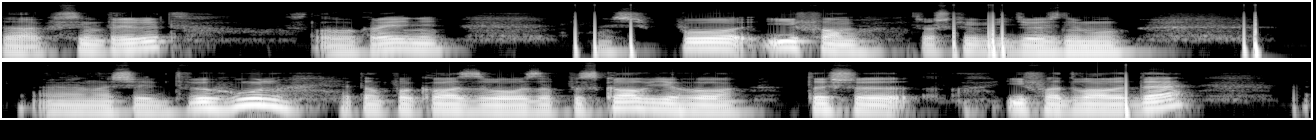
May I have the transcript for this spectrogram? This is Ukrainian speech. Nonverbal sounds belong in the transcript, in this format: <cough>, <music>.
Так, всім привіт. Слава Україні. Значить, по іфам трошки відео зніму. Е, Значить, двигун, я там показував, запускав його. Той, що іфа 2 веде.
